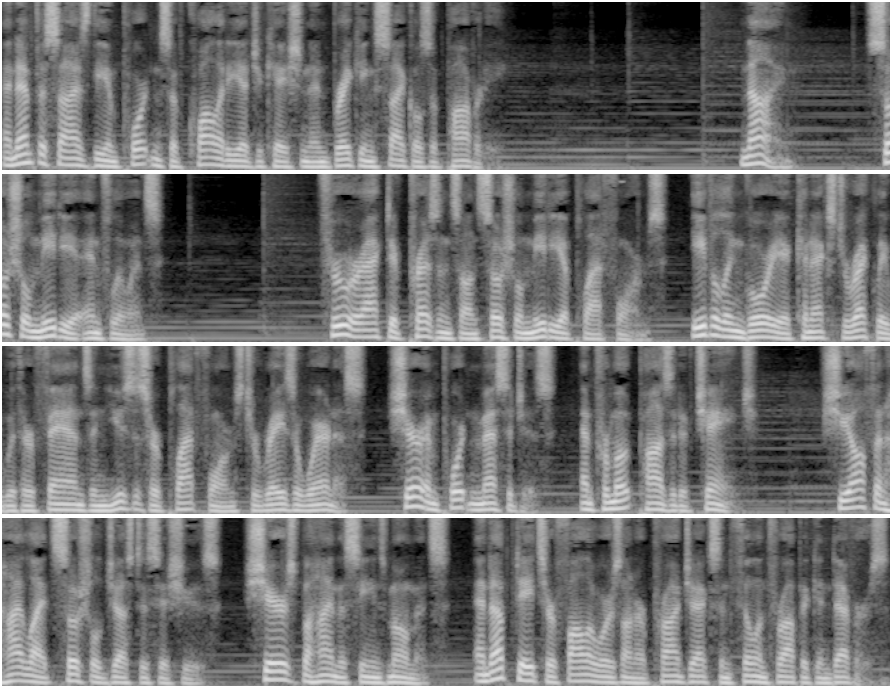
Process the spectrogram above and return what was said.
and emphasized the importance of quality education and breaking cycles of poverty. 9. Social media influence. Through her active presence on social media platforms, Eva Longoria connects directly with her fans and uses her platforms to raise awareness, share important messages, and promote positive change. She often highlights social justice issues, shares behind the scenes moments, and updates her followers on her projects and philanthropic endeavors.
